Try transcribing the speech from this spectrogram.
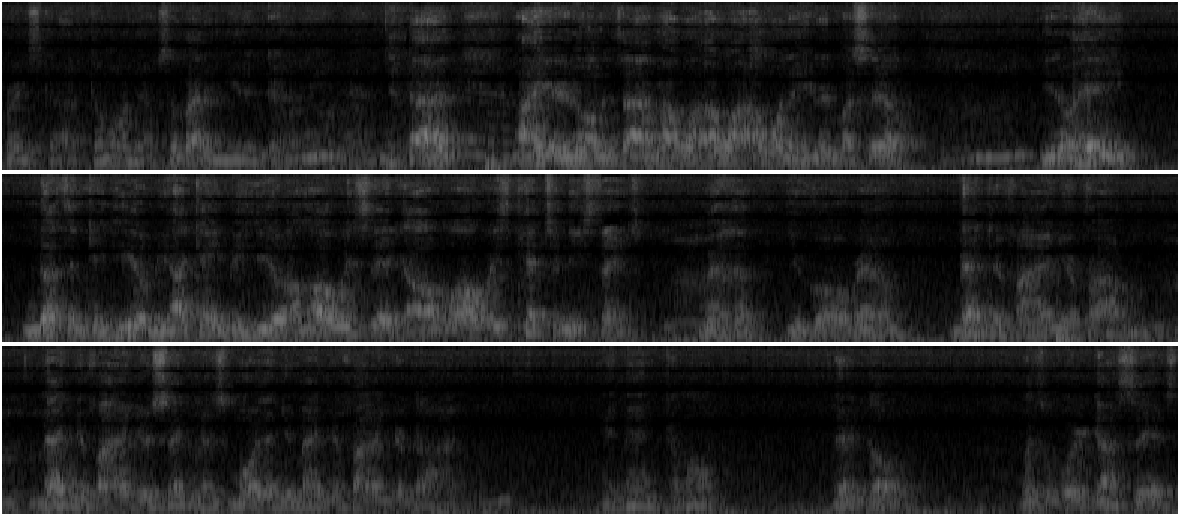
Praise God. Come on now. Somebody needed that. I hear it all the time. I want I want I want to hear it myself. Mhm. You know, hey, nothing can heal me. I can't be healed. I'm always sick. I'm always catching these things. Mm. Well, you go around magnifying your problem, Mhm. magnifying your sickness more than you're magnifying your God. Amen. Come on. Let it go. What's the word God says?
